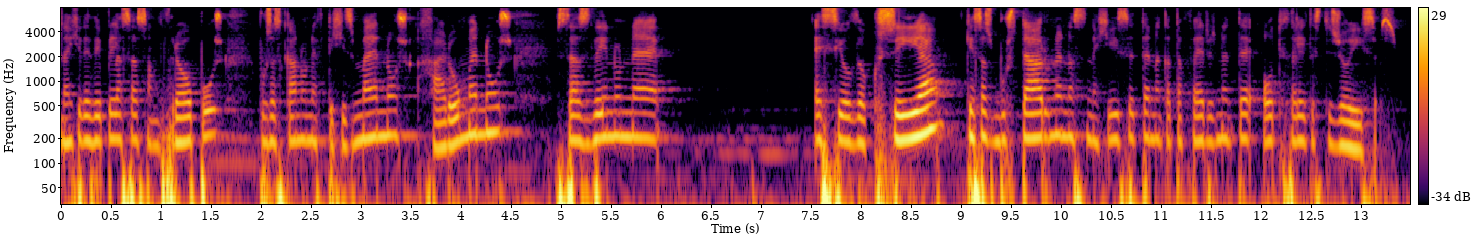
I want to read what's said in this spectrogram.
Να έχετε δίπλα σας ανθρώπους που σας κάνουν ευτυχισμένους, χαρούμενους, σας δίνουν αισιοδοξία και σας μπουστάρουν να συνεχίσετε να καταφέρνετε ό,τι θέλετε στη ζωή σας.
